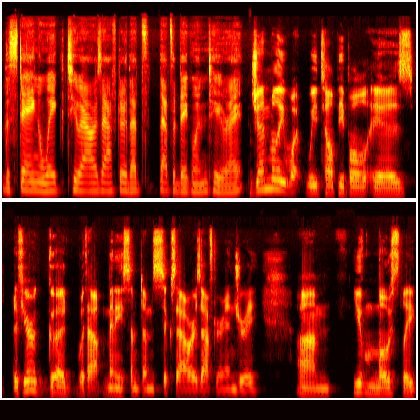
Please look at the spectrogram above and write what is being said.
the staying awake 2 hours after that's that's a big one too, right? Generally what we tell people is if you're good without many symptoms 6 hours after an injury, um, you've mostly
